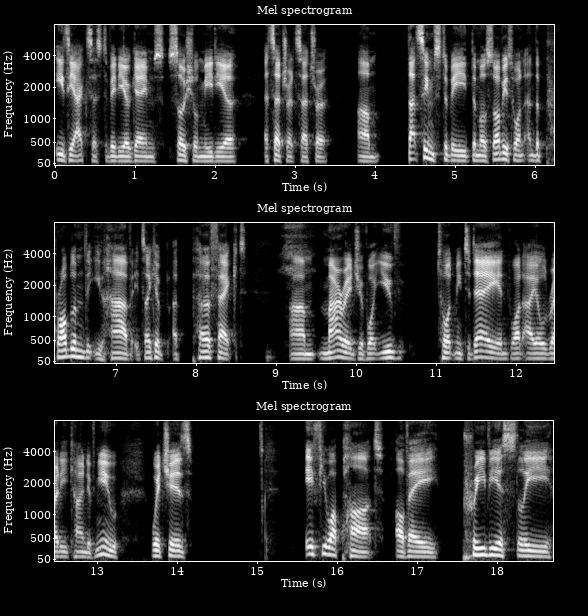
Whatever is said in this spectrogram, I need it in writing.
easy access to video games, social media, etc., etc. Um, that seems to be the most obvious one. And the problem that you have, it's like a, a perfect um, marriage of what you've taught me today and what I already kind of knew, which is if you are part of a previously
